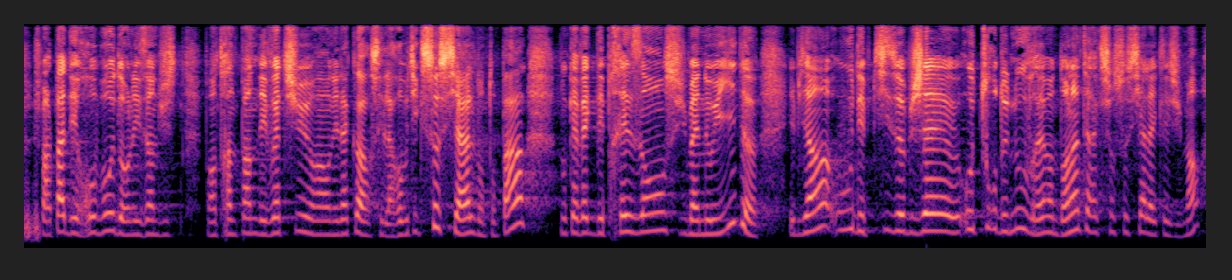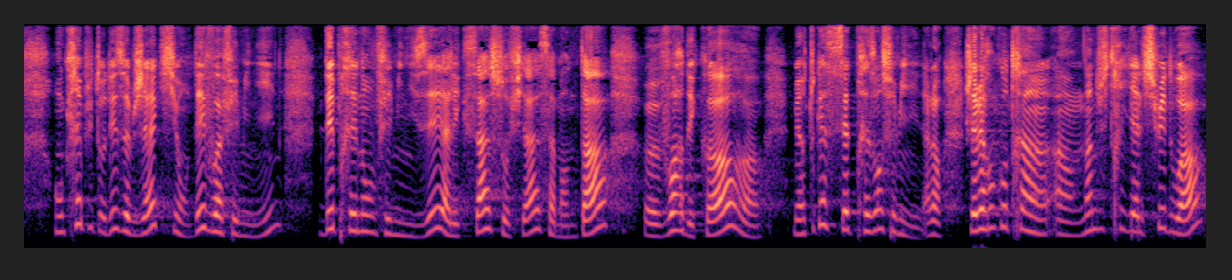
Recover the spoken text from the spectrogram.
je ne parle pas des robots dans les industries, en train de peindre des voitures, hein, on est d'accord, c'est la robotique sociale dont on parle, donc avec des présences humanoïdes, eh bien, ou des petits objets autour de nous, vraiment dans l'interaction sociale avec les humains, on crée plutôt des objets qui ont des voix féminines, des prénoms féminisés, Alexa, Sophia, Samantha, euh, voire des corps, mais en tout cas c'est cette présence féminine. Alors j'avais rencontré un, industriel suédois,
